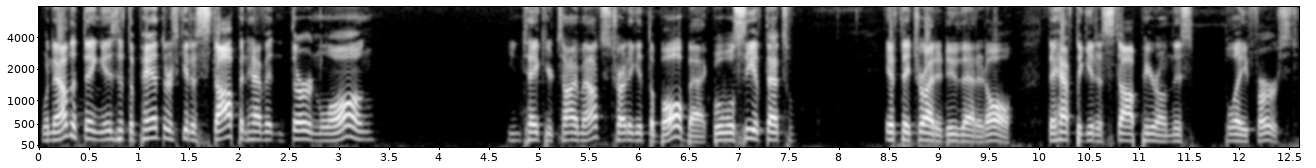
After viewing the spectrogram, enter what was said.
Well, now the thing is, if the Panthers get a stop and have it in third and long, you can take your timeouts, try to get the ball back. But we'll see if that's if they try to do that at all. They have to get a stop here on this play first.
